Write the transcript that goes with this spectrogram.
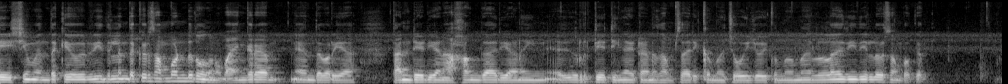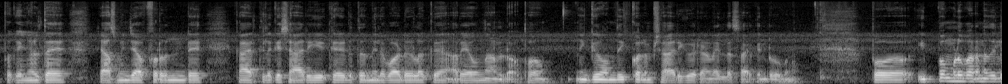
ദേഷ്യം എന്തൊക്കെ ഒരു രീതിയിൽ എന്തൊക്കെ ഒരു സംഭവം ഉണ്ട് തോന്നുന്നു. ഭയങ്കര എന്താ പറയുക തന്റെടിയാണ് അഹങ്കാരിയാണ് ഇറിറ്റേറ്റിംഗ് ആയിട്ടാണ് സംസാരിക്കുന്നത് ചോയ് ചോദിക്കുന്നത് എന്നുള്ള രീതിയിലുള്ള ഒരു സംഭവമൊക്കെ. ഇപ്പോൾ കഴിഞ്ഞത്തെ ജാസ്മിൻ ജാഫറിന്റെ കാര്യത്തിലൊക്കെ ശാരികയൊക്കെ എടുത്ത നിലപാടുകളൊക്കെ അറിയാവുന്നതാണല്ലോ. അപ്പോൾ എനിക്ക് തോന്നുന്നത് ഇക്കൊല്ലം ശാരിക വരാനുള്ള എല്ലാ സാധ്യതയും തോന്നുന്നു. അപ്പോൾ ഇപ്പം നമ്മൾ പറഞ്ഞതിൽ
